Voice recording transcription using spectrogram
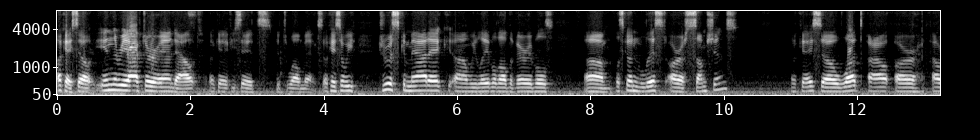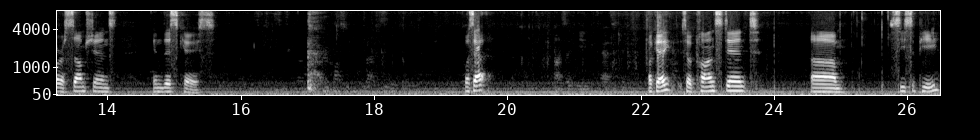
Okay, so in the reactor and out, okay, if you say it's, it's well mixed. Okay, so we drew a schematic, uh, we labeled all the variables. Um, let's go ahead and list our assumptions. Okay, so what are, our assumptions in this case? What's that? Okay, so constant um, C sub P.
